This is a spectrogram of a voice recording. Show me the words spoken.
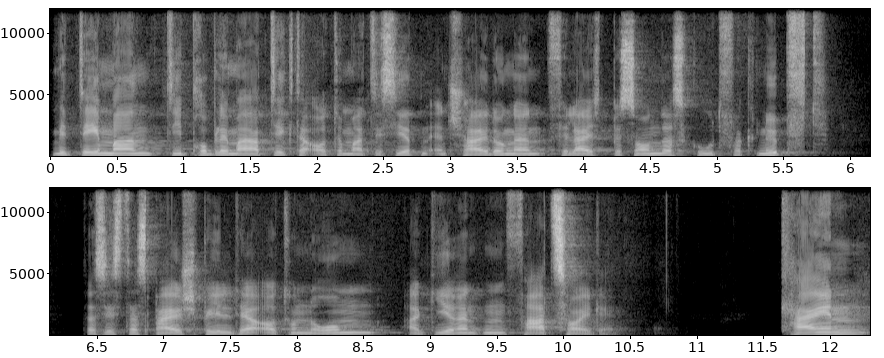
mit dem man die Problematik der automatisierten Entscheidungen vielleicht besonders gut verknüpft das ist das Beispiel der autonom agierenden Fahrzeuge. Kein,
